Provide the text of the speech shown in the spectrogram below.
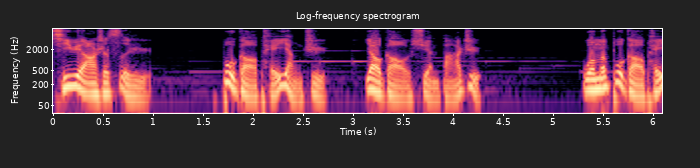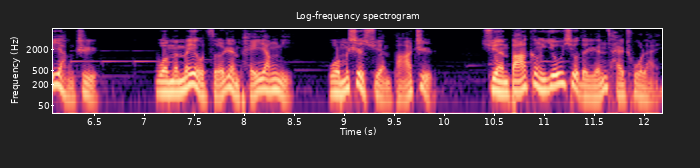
七月二十四日，不搞培养制，要搞选拔制。我们不搞培养制，我们没有责任培养你，我们是选拔制，选拔更优秀的人才出来，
